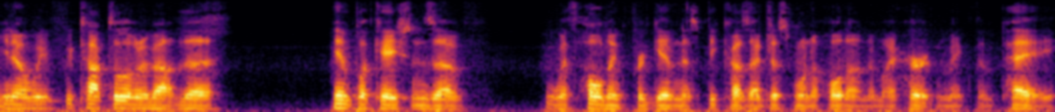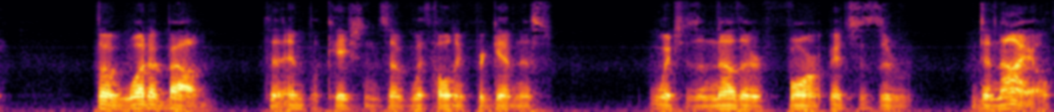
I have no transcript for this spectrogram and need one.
you know, we've we talked a little bit about the implications of withholding forgiveness because I just want to hold on to my hurt and make them pay. But what about the implications of withholding forgiveness, which is another form, which is a denial,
